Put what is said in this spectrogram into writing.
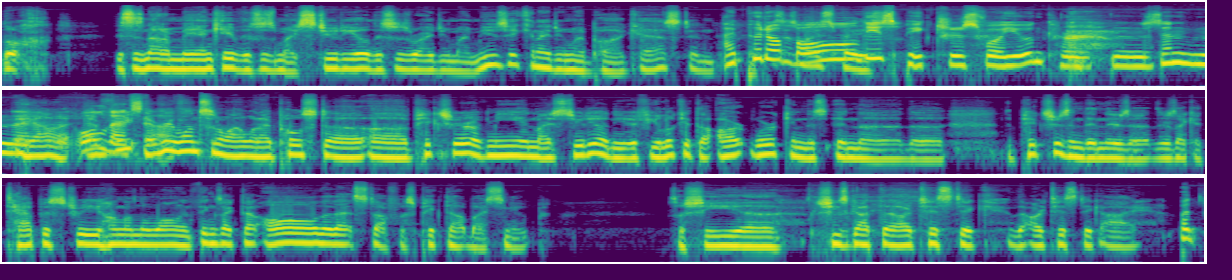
ugh. This is not a man cave this is my studio this is where I do my music and I do my podcast and I put up all these pictures for you and curtains and uh, yeah, all every, that stuff. Every once in a while, when I post a, a picture of me in my studio, and if you look at the artwork in this in the, the the pictures, and then there's a there's like a tapestry hung on the wall and things like that. All of that stuff was picked out by Snoop. So she uh, she's got the artistic the artistic eye. But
